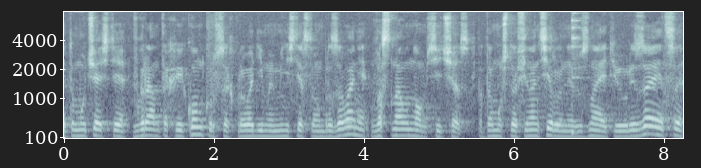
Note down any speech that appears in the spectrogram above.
Поэтому участие в грантах и конкурсах, проводимых Министерством образования, в основном сейчас, потому что финансирование, вы знаете, урезается,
